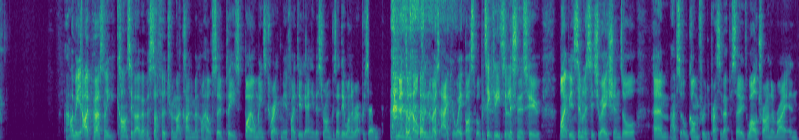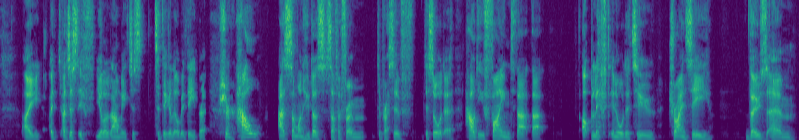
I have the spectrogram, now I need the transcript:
I mean, I personally can't say that I've ever suffered from that kind of mental health. So please, by all means, correct me if I do get any of this wrong, because I do want to represent mental health in the most accurate way possible, particularly to listeners who might be in similar situations or um, have sort of gone through depressive episodes while trying to write. And I, I, I just, if you'll allow me, just to dig a little bit deeper. Sure. How, as someone who does suffer from depressive disorder, how do you find that that uplift in order to try and see those um,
